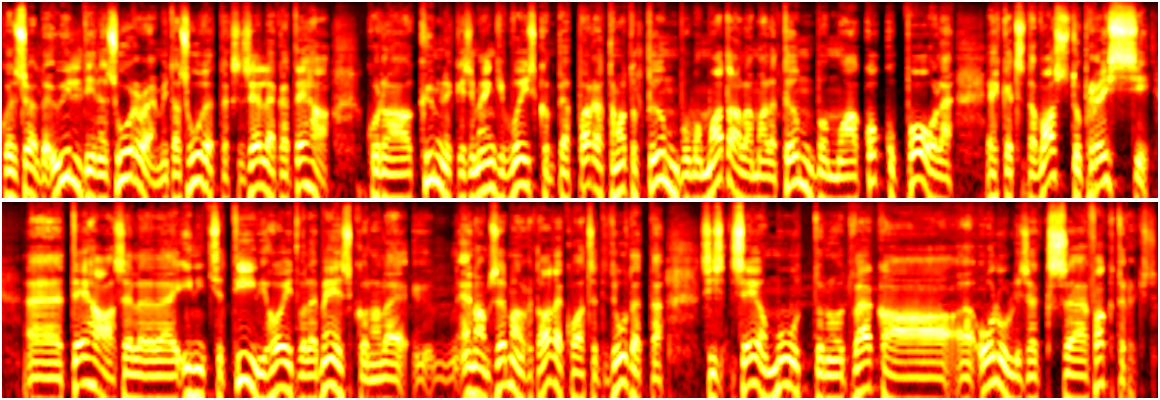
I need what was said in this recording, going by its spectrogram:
kuidas öelda, üldine surve, mida suudetakse sellega teha, kuna kümnekesi mängiv võistkond peab paratamatult tõmbuma madalamale, tõmbuma kokku poole ehk et seda vastupressi äh, teha sellele initsiatiivi hoidvale meeskonnale enam semavõrd adekvaatselt ei suudeta, siis see on muutunud väga äh, oluliseks äh, faktoriks.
